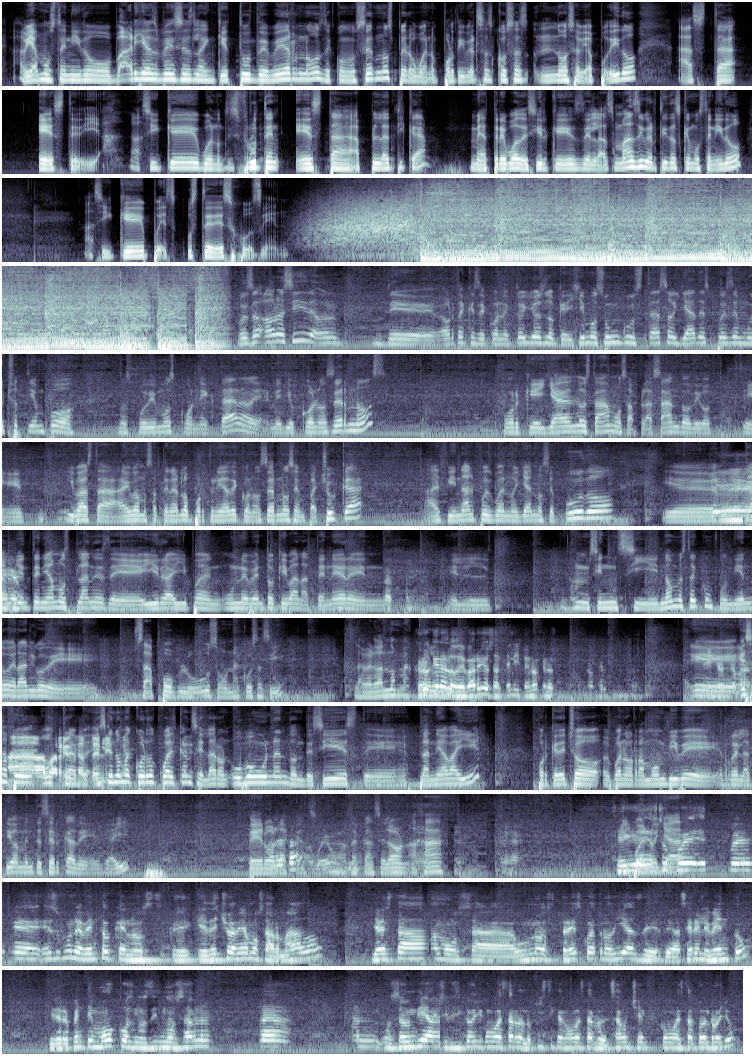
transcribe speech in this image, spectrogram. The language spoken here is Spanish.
Habíamos tenido varias veces la inquietud de vernos, de conocernos, pero bueno, por diversas cosas no se había podido hasta este día. Así que bueno, disfruten esta plática. Me atrevo a decir que es de las más divertidas que hemos tenido. Así que pues ustedes juzguen. Pues ahora sí, de, ahorita que se conectó yo es lo que dijimos, un gustazo ya después de mucho tiempo nos pudimos conectar, eh, medio conocernos porque ya lo estábamos aplazando, digo, eh, iba hasta, íbamos a tener la oportunidad de conocernos en Pachuca, al final pues bueno, ya no se pudo, eh, también teníamos planes de ir ahí en un evento que iban a tener en el... Mm, si, si no me estoy confundiendo, era algo de Sapo Blues o una cosa así. La verdad no me acuerdo. Creo que era lo de Barrio Satélite, ¿no? Que nos... Eh, esa fue ah, otra. Es que no me acuerdo cuál cancelaron. Hubo una en donde sí este, planeaba ir. Porque de hecho, bueno, Ramón vive relativamente cerca de, ahí. Pero la, la, cancelaron, ajá. Sí, eso, fue, eh, eso fue un evento que nos que, de hecho habíamos armado. Ya estábamos a unos 3, 4 días de, de hacer el evento. Y de repente Mocos nos, nos hablan o sea, un día les dije, oye, ¿cómo va a estar la logística? ¿Cómo va a estar lo del soundcheck? ¿Cómo va a estar todo el rollo?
